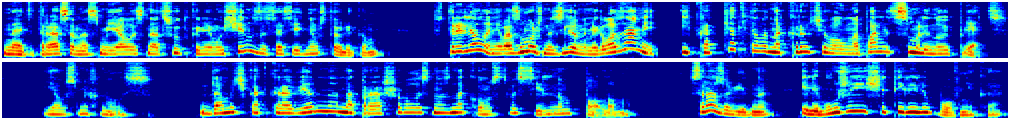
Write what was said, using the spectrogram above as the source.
На этот раз она смеялась над шутками мужчин за соседним столиком. Стреляла невозможно зелеными глазами и кокетливо накручивала на палец смоляную прядь. Я усмехнулась. Дамочка откровенно напрашивалась на знакомство с сильным полом. Сразу видно, или мужа ищет, или любовника.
